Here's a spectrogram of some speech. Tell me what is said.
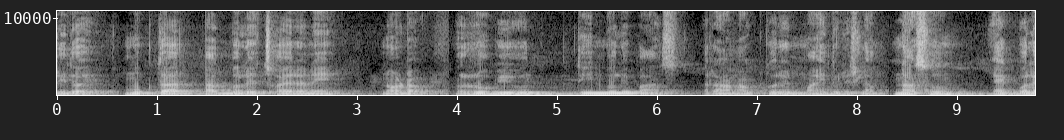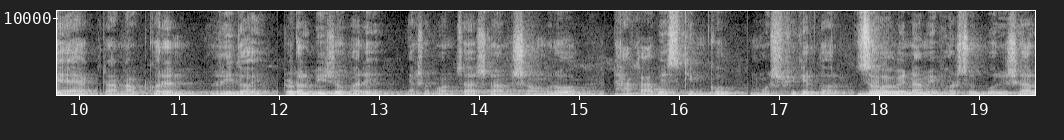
হৃদয়। মুক্তার সাত বলে ছয় রানে নট। আউট রবিউল তিন বলে পাঁচ রান আউট করেন মাহিদুল ইসলাম। নাসুম এক বলে এক রান আউট করেন হৃদয়। টোটাল বিশ ওভারে একশো পঞ্চাশ রান সংগ্রহ ঢাকা বেসকিমকো মুশফিকের দল। জবাবে নামে ফরচুন বরিশাল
